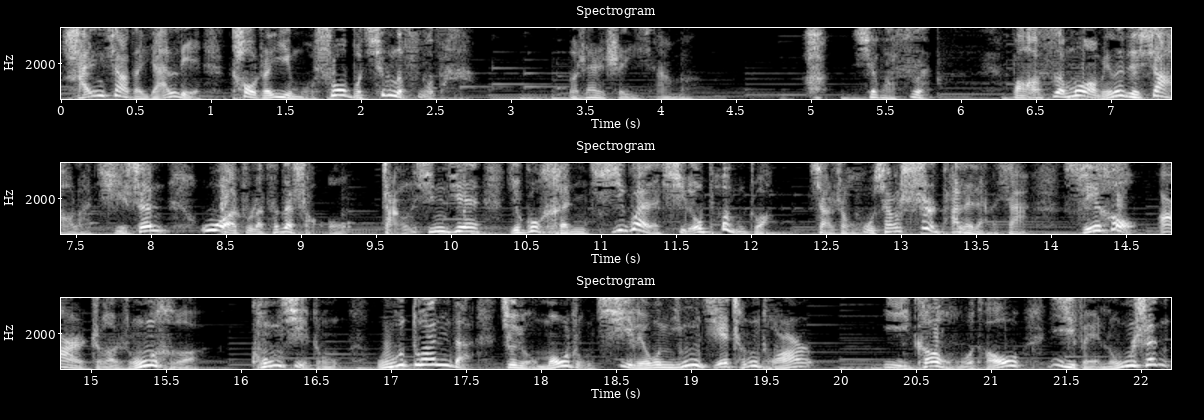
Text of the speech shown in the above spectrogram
含笑的眼里透着一抹说不清的复杂。不认识一下吗？啊，薛宝四。宝四莫名的就笑了，起身握住了他的手，掌心间有股很奇怪的气流碰撞，像是互相试探了两下，随后二者融合，空气中无端的就有某种气流凝结成团儿。一颗虎头，一尾龙身，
